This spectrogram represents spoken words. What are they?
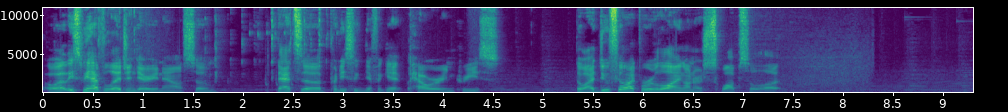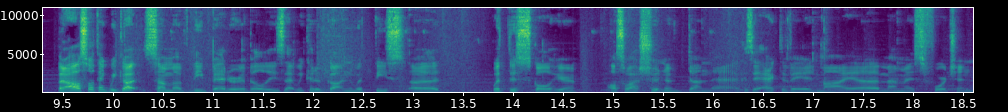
Oh, at least we have Legendary now, so that's a pretty significant power increase. Though I do feel like we're relying on our swaps a lot. But I also think we got some of the better abilities that we could have gotten with these, uh, with this skull here. Also, I shouldn't have done that because it activated my, uh, my Misfortune.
